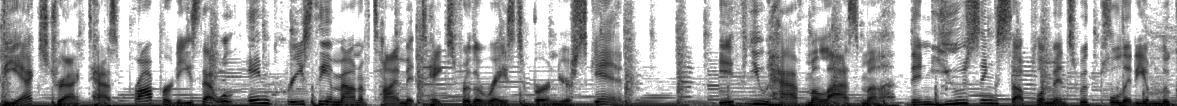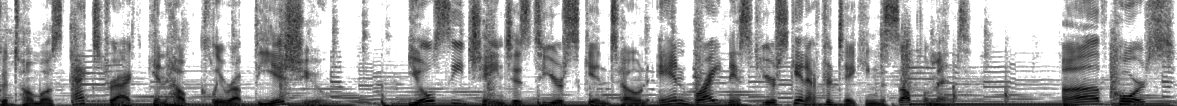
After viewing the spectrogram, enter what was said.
The extract has properties that will increase the amount of time it takes for the rays to burn your skin. If you have melasma, then using supplements with Polypodium leucotomos extract can help clear up the issue. You'll see changes to your skin tone and brightness to your skin after taking the supplement. Of course,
